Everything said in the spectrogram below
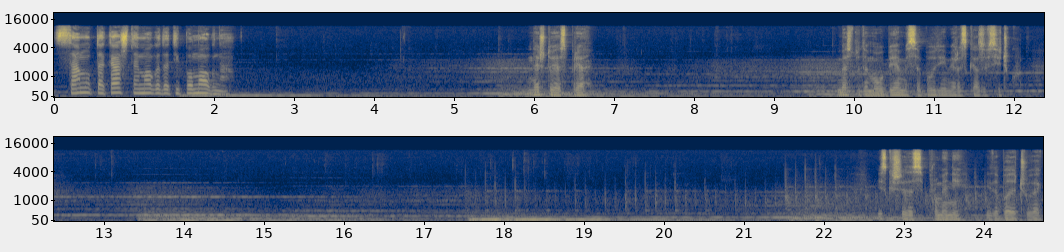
Само така ще мога да ти помогна. Нещо я спря. Вместо да ме убие, ме събуди и ми разказа всичко. Искаше да се промени и да бъде човек.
